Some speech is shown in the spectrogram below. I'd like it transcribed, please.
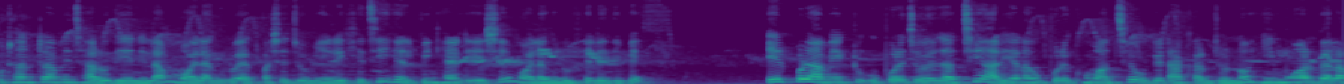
উঠানটা আমি ঝাড়ু দিয়ে নিলাম, ময়লাগুলো একপাশে জমিয়ে রেখেছি হেল্পিং হ্যান্ড এসে ময়লাগুলো ফেলে দিবে। এরপরে আমি একটু উপরে চলে যাচ্ছি। আরিয়ানা উপরে ঘুমাচ্ছে, ওকে ডাকার জন্য। হিমু আর বেলা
